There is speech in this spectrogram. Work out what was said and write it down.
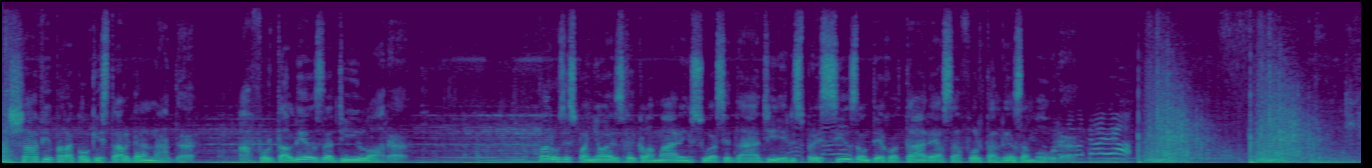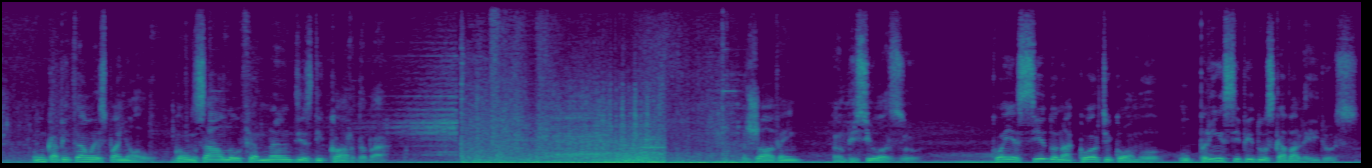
A chave para conquistar Granada, a fortaleza de Ilora. Para os espanhóis reclamarem sua cidade, eles precisam derrotar essa fortaleza moura. Um capitão espanhol, Gonzalo Fernandes de Córdoba. Jovem, ambicioso. Conhecido na corte como o Príncipe dos Cavaleiros.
